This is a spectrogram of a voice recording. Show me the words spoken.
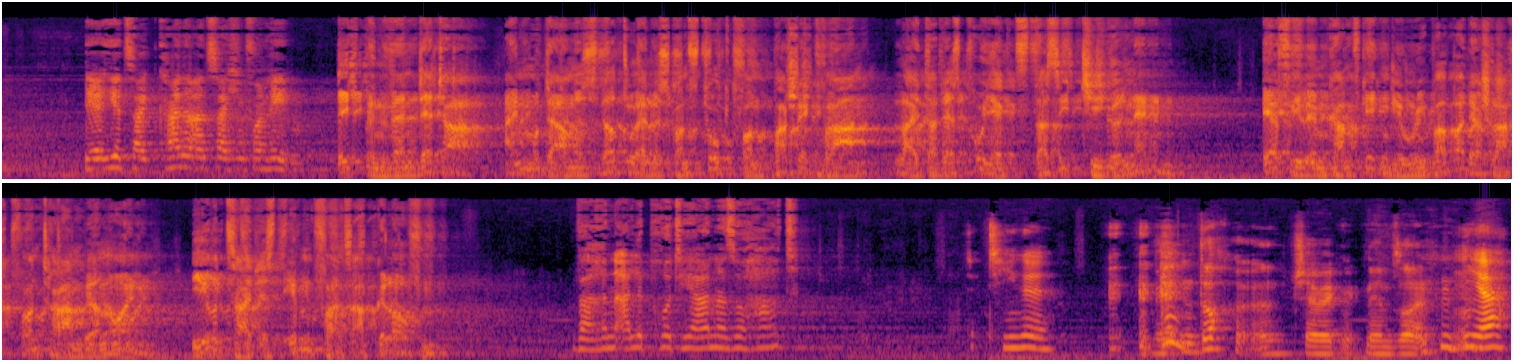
Der hier zeigt keine Anzeichen von Leben. Ich bin Vendetta, ein modernes virtuelles Konstrukt von Pashek Vran, Leiter des Projekts, das sie Tiegel nennen. Er fiel im Kampf gegen die Reaper bei der Schlacht von Tranbir 9. Ihre Zeit ist ebenfalls abgelaufen. Waren alle Proteaner so hart? Der Tiegel. Wir hätten doch äh, Jarek mitnehmen sollen. Ja.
